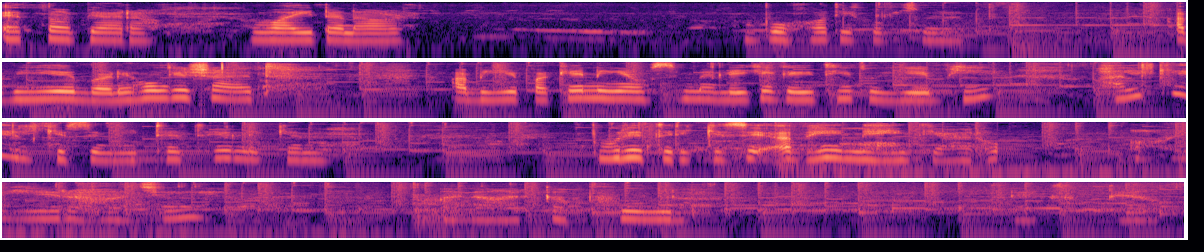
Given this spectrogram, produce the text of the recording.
इतना प्यारा वाइट अनार। बहुत ही खूबसूरत। अभी ये बड़े होंगे शायद। अभी ये पके नहीं है उससे मैं लेके गई थी तो ये भी हल्के हल्के से मीठे थे, लेकिन पूरे तरीके से अभी नहीं तैयार हो। और ये रहा जी, अनार का फूल। देख सकते हैं आप।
